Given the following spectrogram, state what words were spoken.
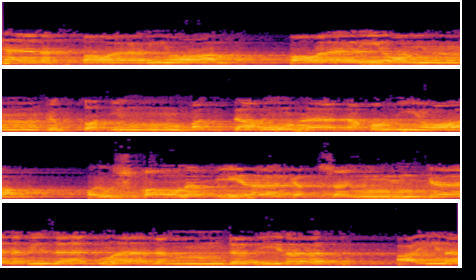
كانت قواريرا قوارير من فضة قدروها تقديرا ويسقون فيها كأسا كان مزاجها زنجبيلا عينا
